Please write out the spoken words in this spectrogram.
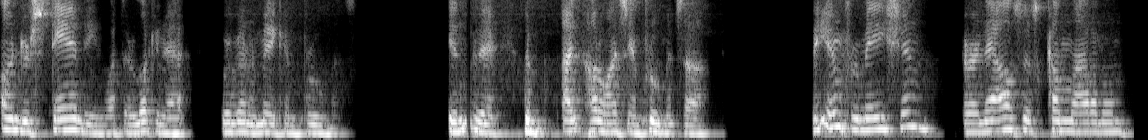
understanding what they're looking at, we're going to make improvements. In the, the how do I say improvements? Uh, the information or analysis come out of them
